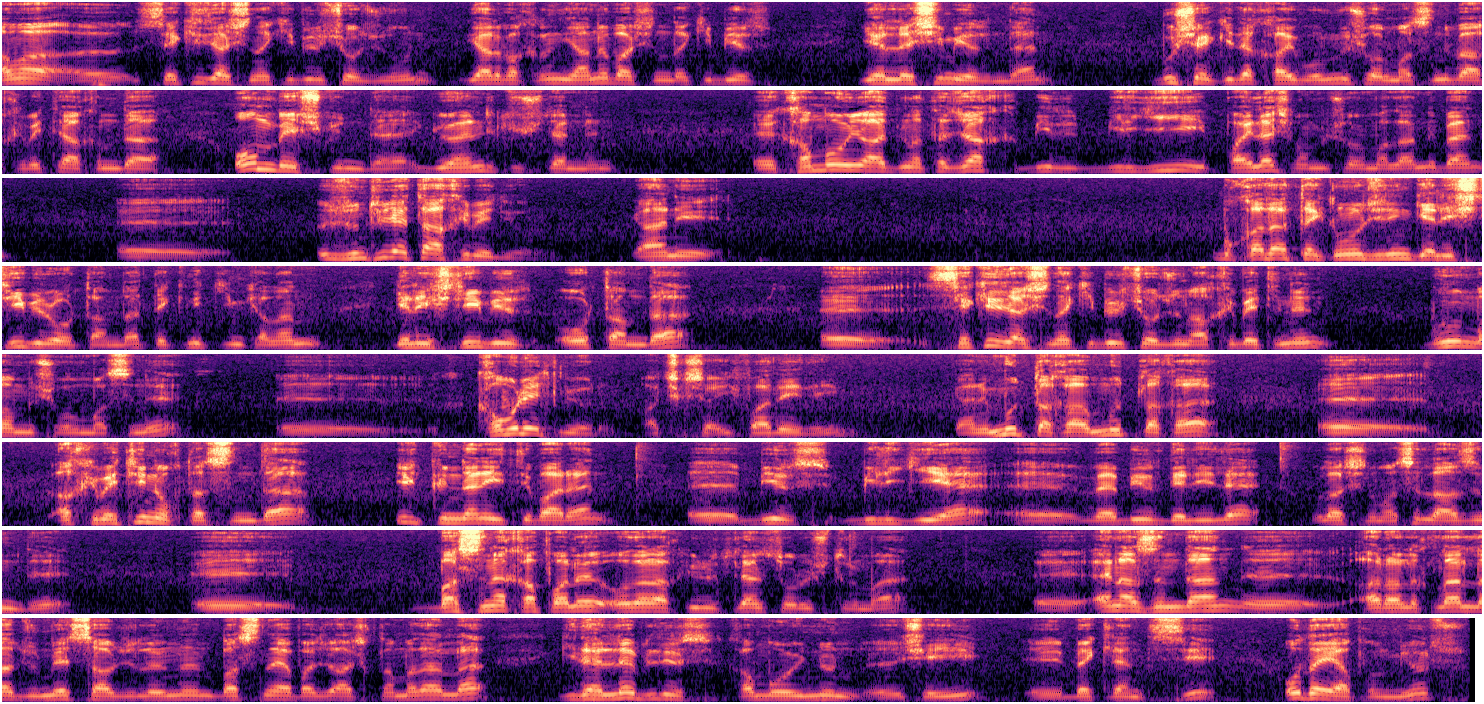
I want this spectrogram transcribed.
Ama 8 yaşındaki bir çocuğun Diyarbakır'ın yanı başındaki bir yerleşim yerinden bu şekilde kaybolmuş olmasını ve akıbeti hakkında 15 günde güvenlik güçlerinin e, kamuoyu aydınlatacak bir bilgiyi paylaşmamış olmalarını ben e, üzüntüyle takip ediyorum. Yani bu kadar teknolojinin geliştiği bir ortamda, teknik imkanların geliştiği bir ortamda e, 8 yaşındaki bir çocuğun akıbetinin bulunmamış olmasını e, kabul etmiyorum açıkça ifade edeyim. Yani mutlaka mutlaka e, akıbeti noktasında ilk günden itibaren e, bir bilgiye e, ve bir delile ulaşılması lazımdı. E, basına kapalı olarak yürütülen soruşturma e, en azından e, aralıklarla Cumhuriyet Savcılığının basına yapacağı açıklamalarla giderilebilir kamuoyunun e, şeyi e, beklentisi. O da yapılmıyor.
